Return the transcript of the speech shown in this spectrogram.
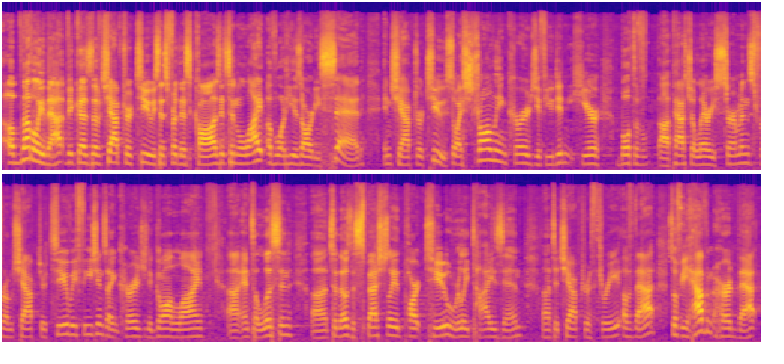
Uh, not only that, because of chapter 2, he says, for this cause, it's in light of what he has already said in chapter 2. So I strongly encourage you, if you didn't hear both of uh, Pastor Larry's sermons from chapter 2 of Ephesians, I encourage you to go online uh, and to listen uh, to those, especially part 2 really ties in uh, to chapter 3 of that. So if you haven't heard that,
